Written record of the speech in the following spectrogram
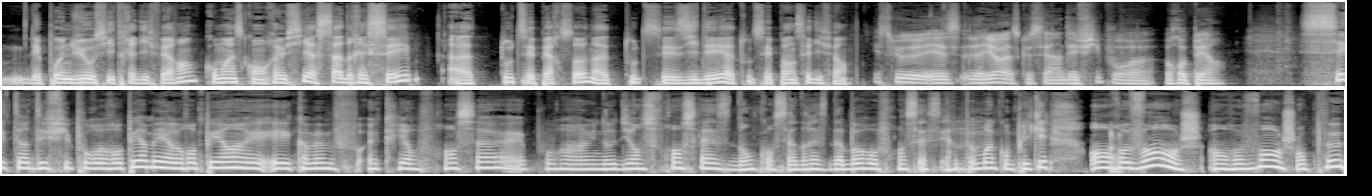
des points de vue aussi très différents? Comment est-ce qu'on réussit à s'adresser à toutes ces personnes, à toutes ces idées, à toutes ces pensées différentes. Est-ce que, d'ailleurs, est-ce que c'est un défi pour Européens c'est un défi pour Européens, mais Européen est, quand même écrit en français pour une audience française. Donc, on s'adresse d'abord aux Français. C'est un peu moins compliqué. En revanche, en revanche, on peut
